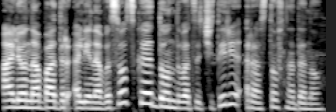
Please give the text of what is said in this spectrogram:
Алена Бадр, Алина Высоцкая, Дон 24, Ростов-на-Дону.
